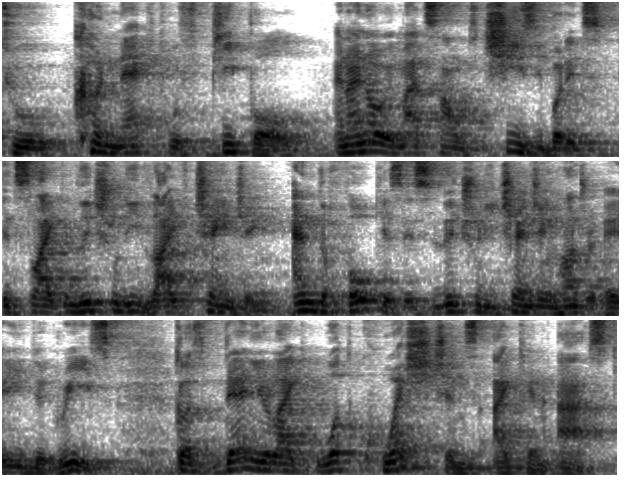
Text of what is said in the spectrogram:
to connect with people. And I know it might sound cheesy, but it's it's like literally life changing. And the focus is literally changing 180 degrees. Because then you're like, what questions I can ask?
